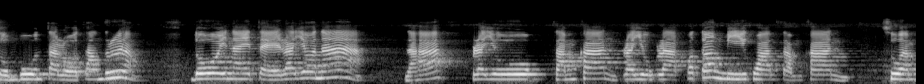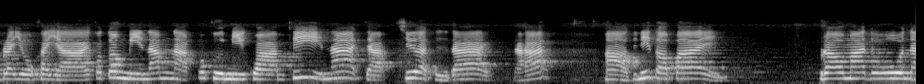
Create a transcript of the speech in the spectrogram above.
สมบูรณ์ตลอดทั้งเรื่อง โดยในแต่ละย่อหน้านะคะประโยคสำคัญ ประโยคหลักก็ต้องมีความสำคัญ ส่วนประโยคขยายก็ต้องมีน้ำหนักก็คือมีความที่น่าจะเชื่อถือได้นะคะอ้าวทีนี้ต่อไป เรามาดูใน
